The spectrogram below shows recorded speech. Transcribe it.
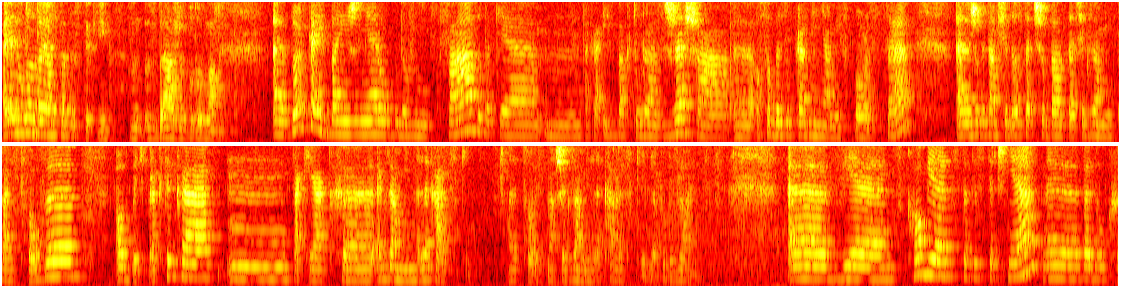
A jak wyglądają statystyki w, w branży budowlanej? E, Polska Izba Inżynierów Budownictwa to takie, mm, taka izba, która zrzesza e, osoby z uprawnieniami w Polsce. E, Żeby tam się dostać, trzeba zdać egzamin państwowy, odbyć praktykę, mm, tak jak e, egzamin lekarski. E, To jest nasz egzamin lekarski dla budowlańców. Więc kobiet statystycznie według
